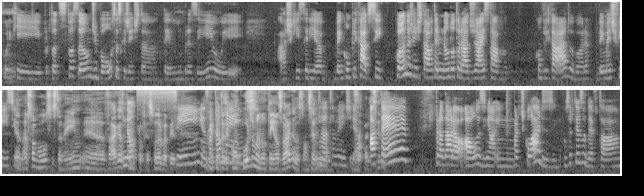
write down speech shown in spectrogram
porque por toda a situação de bolsas que a gente está tendo no Brasil e acho que seria bem complicado. Se quando a gente estava terminando o doutorado já estava complicado, agora bem mais difícil. É, não é só bolsas, também é, vagas para professor, para Sim, exatamente. Porque tem que fazer concurso, mas não tem as vagas, elas estão sendo Exatamente. Até para dar aulas em, em particulares, com certeza deve estar tá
